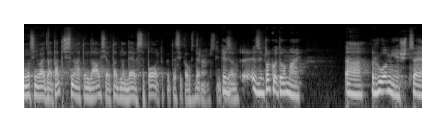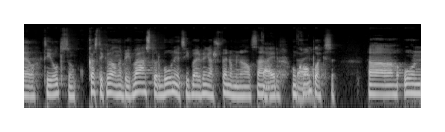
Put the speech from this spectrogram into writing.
Mums viņu vajadzētu atrisināt, un Dāvis jau tad man deva supportu, ka tas ir kaut kas darāms. Es, es zinu, par ko domāju. Uh, romieši cēla tiltus, un kas tik vēl nebija vēsture būvniecībā, ir vienkārši fenomenāli sena un kompleksa. Uh, un,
